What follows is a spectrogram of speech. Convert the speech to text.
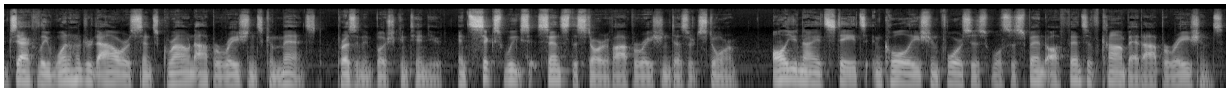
Exactly 100 hours since ground operations commenced, President Bush continued, and six weeks since the start of Operation Desert Storm, all United States and coalition forces will suspend offensive combat operations.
